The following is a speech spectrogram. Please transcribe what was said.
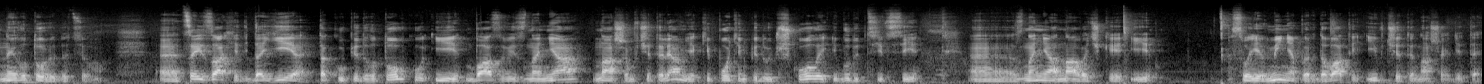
не готові до цього. Е, Цей захід дає таку підготовку і базові знання нашим вчителям, які потім підуть в школи і будуть ці всі е, знання, навички і своє вміння передавати і вчити наших дітей.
